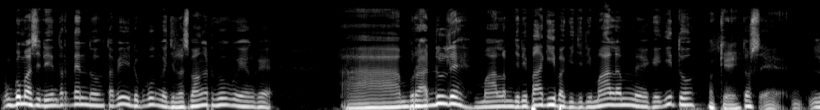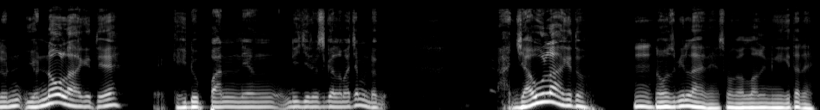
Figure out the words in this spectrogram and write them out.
Gue masih di entertain tuh, tapi hidup gue nggak jelas banget gue, gue yang kayak ah amburadul deh, malam jadi pagi, pagi jadi malam ya kayak gitu. Oke. terus eh, lu you know lah gitu ya kehidupan yang dijiru segala macam udah ah, jauh lah gitu Hmm. Nauzubillah deh semoga Allah lindungi kita deh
